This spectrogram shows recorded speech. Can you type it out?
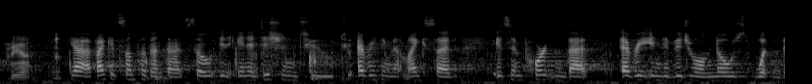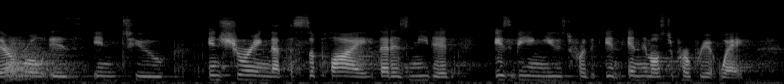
Priya? Yeah, if I could supplement that. So, in, in addition to, to everything that Mike said, it's important that every individual knows what their role is into ensuring that the supply that is needed is being used for the, in, in the most appropriate way.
